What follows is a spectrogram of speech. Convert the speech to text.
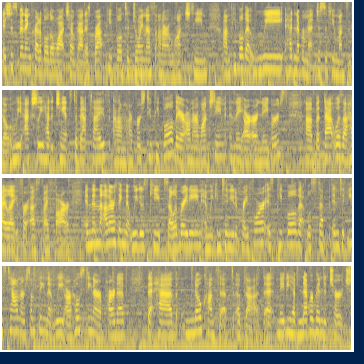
it's just been incredible to watch how God has brought people to join us on our launch team. Um, people that we had never met just a few months ago. And we actually had a chance to baptize um, our first two people. They are on our launch team and they are our neighbors. Uh, but that was a highlight for us by far. And then the other thing that we just keep celebrating and we continue to pray for is people that will step into Easttown or something that we are hosting or a part of that have no concept of God, that maybe have never been to church,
